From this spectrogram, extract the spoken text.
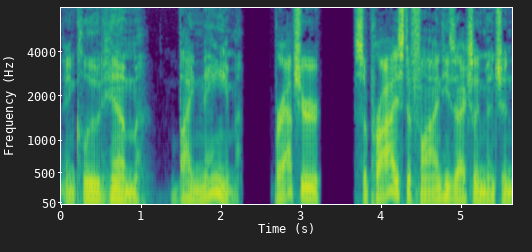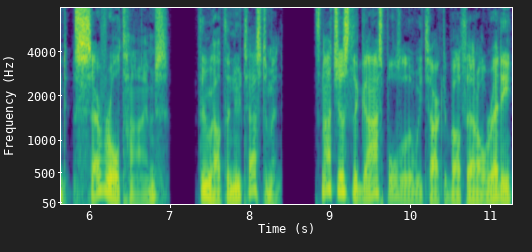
include him by name. Perhaps you're surprised to find he's actually mentioned several times throughout the New Testament. It's not just the Gospels, although we talked about that already,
